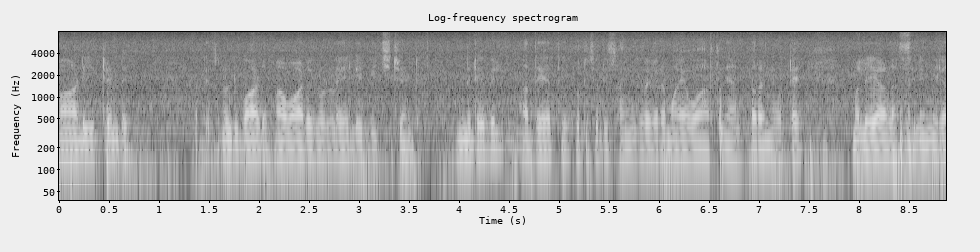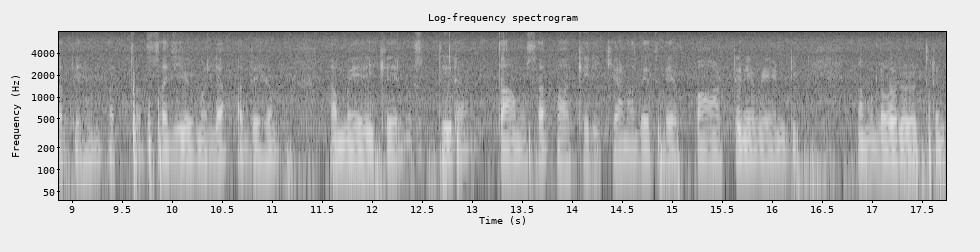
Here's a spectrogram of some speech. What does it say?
പാടിയിട്ടുണ്ട്. അദ്ദേഹത്തിന് ഒരുപാട് അവാർഡുകളെ ലഭിച്ചിട്ടുണ്ട്. നിലവിൽ അദ്ദേഹത്തെക്കുറിച്ചൊരു സങ്കടകരമായ വാർത്ത ഞാൻ പറഞ്ഞോട്ടെ. മലയാള സിനിമയിൽ അദ്ദേഹം അത്ര സജീവമല്ല. അദ്ദേഹം അമേരിക്കയിൽ സ്ഥിര താമസമാക്കിയിരിക്കുകയാണ്. അദ്ദേഹത്തിന്റെ പാട്ടിന് വേണ്ടി നമ്മൾ ഓരോരുത്തരും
